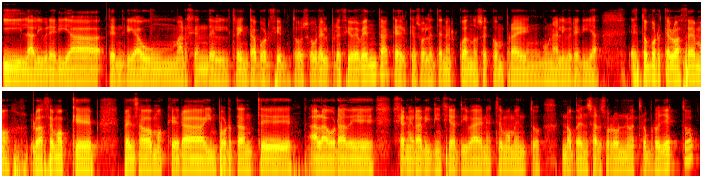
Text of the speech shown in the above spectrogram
y la librería tendría un margen del 30% sobre el precio de venta, que es el que suele tener cuando se compra en una librería. ¿Esto por qué lo hacemos? Lo hacemos que pensábamos que era importante a la hora de generar iniciativas en este momento no pensar solo en nuestro proyecto,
